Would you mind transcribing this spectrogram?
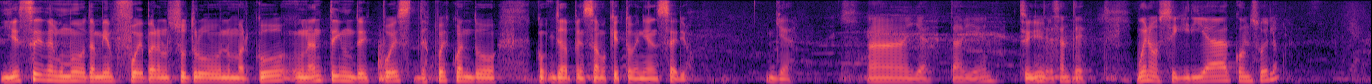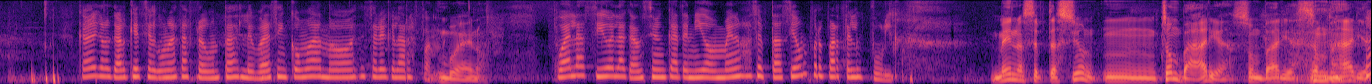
Y ese de algún modo también fue para nosotros, nos marcó un antes y un después, después cuando ya pensamos que esto venía en serio. Ya. Ah, ya, está bien. Sí. Interesante. Bueno, ¿seguiría Consuelo? Cabe recalcar que si alguna de estas preguntas le parece incómoda, no es necesario que la responda. Bueno, ¿Cuál ha sido la canción que ha tenido menos aceptación por parte del público? menos aceptación. mm, son varias, son varias, son varias,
